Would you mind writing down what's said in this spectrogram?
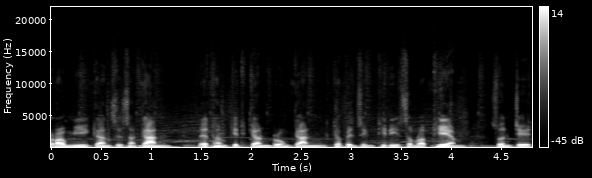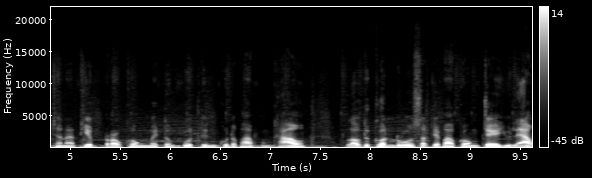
เรามีการสื่อสารกันได้ทำกิจกรรมร่วมกันก็เป็นสิ่งที่ดีสำหรับทีมส่วนเจชนาทิพย์เราคงไม่ต้องพูดถึงคุณภาพของเขา เราทุกคนรู้ศักยภาพของเจอยู่แล้ว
